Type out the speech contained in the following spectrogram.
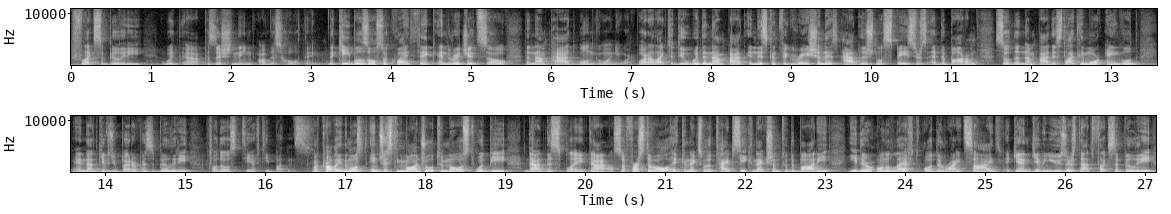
flexibility with uh, positioning of this whole thing. The cable is also quite thick and rigid, so the numpad won't go anywhere. What I like to do with the numpad in this configuration is add additional spacers at the bottom, so the numpad is slightly more angled, and that gives you better visibility for those TFT buttons. But probably the most interesting module to most would be that display dial. So first of all, it connects with a Type-C connection to the body, either on the left or the right side. Again, giving users that flexibility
